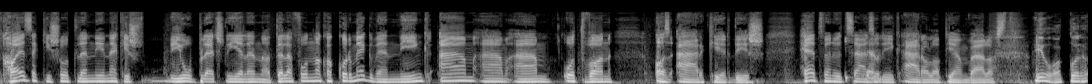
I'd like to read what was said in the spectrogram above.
ha ezek is ott lennének, és jó plecsnie lenne a telefonnak, akkor megvennénk, ám, ám, ám, ott van az árkérdés. 75% ár alapján választ. Jó, akkor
